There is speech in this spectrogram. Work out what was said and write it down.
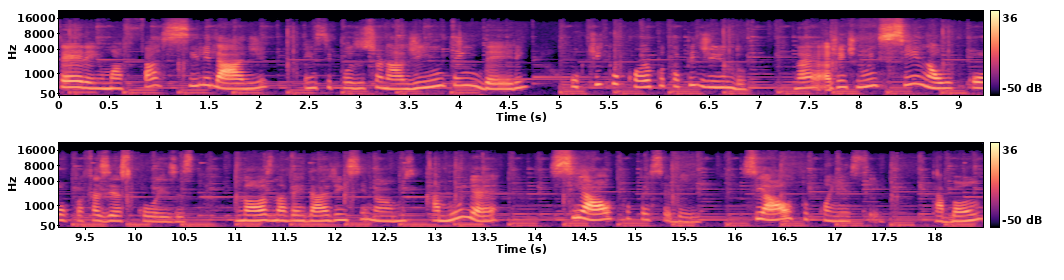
terem uma facilidade em se posicionar, de entenderem o que, que o corpo está pedindo. Né? A gente não ensina o corpo a fazer as coisas, nós, na verdade, ensinamos a mulher se auto-perceber, se autoconhecer, tá bom?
